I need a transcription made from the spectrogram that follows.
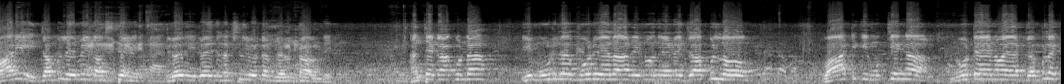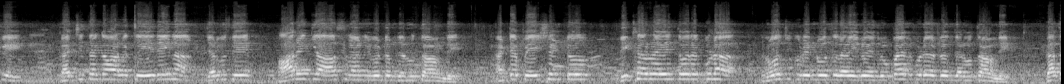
భారీ జబ్బులు ఏమైనా వస్తే ఈరోజు ఇరవై ఐదు లక్షలు ఇవ్వడం జరుగుతూ ఉంది. అంతేకాకుండా ఈ మూడు వేల మూడు వేల రెండు వందల ఎనభై జబ్బుల్లో వాటికి ముఖ్యంగా నూట ఎనభై ఆరు జబ్బులకి ఖచ్చితంగా వాళ్ళకు ఏదైనా జరిగితే ఆరోగ్య ఆసరాన్ని ఇవ్వడం జరుగుతూ ఉంది. అంటే పేషెంట్ రికవర్ అయ్యేంత వరకు కూడా రోజుకు రెండు వందల ఇరవై ఐదు రూపాయలు కూడా ఇవ్వడం జరుగుతూ ఉంది. గత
